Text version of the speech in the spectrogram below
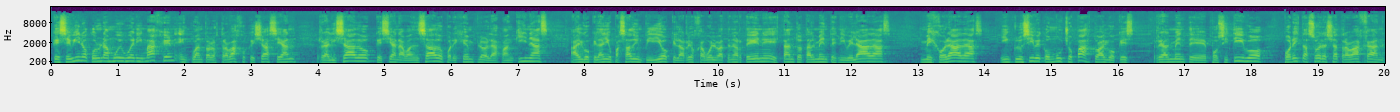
que se vino con una muy buena imagen en cuanto a los trabajos que ya se han realizado, que se han avanzado, por ejemplo, las banquinas algo que el año pasado impidió que La Rioja vuelva a tener TN, están totalmente niveladas, mejoradas, inclusive con mucho pasto, algo que es realmente positivo. Por estas horas ya trabajan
